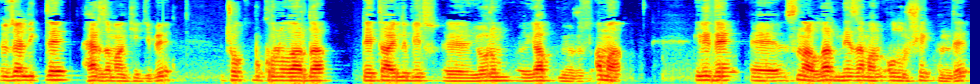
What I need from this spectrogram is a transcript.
özellikle her zamanki gibi çok bu konularda detaylı bir e, yorum e, yapmıyoruz ama yine de e, sınavlar ne zaman olur şeklinde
